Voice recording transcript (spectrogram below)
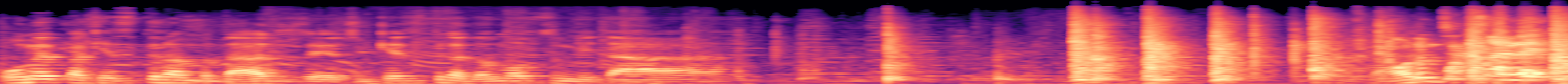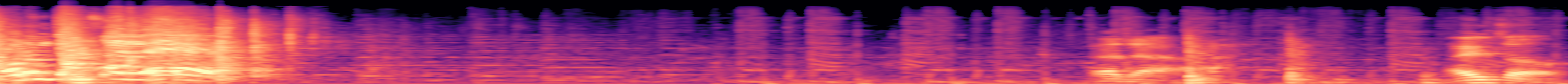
오메빠 게스트로 한번 나와주세요. 지금 게스트가 너무 없습니다. 얼음 작살래! 얼음 작살래! 가자. 알죠?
